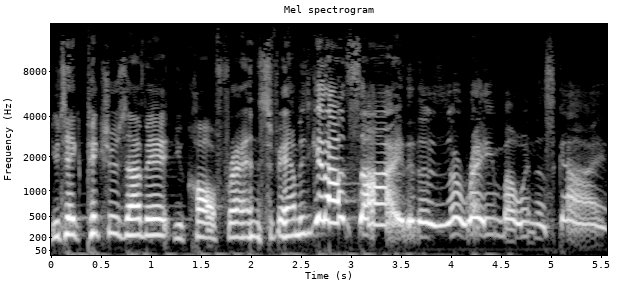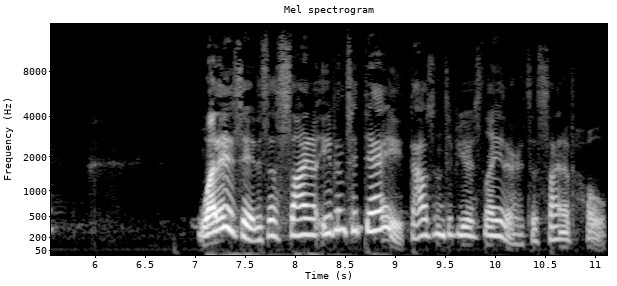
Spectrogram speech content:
You take pictures of it. You call friends, families. Get outside. There's a rainbow in the sky. What is it? It's a sign of even today, thousands of years later. It's a sign of hope.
